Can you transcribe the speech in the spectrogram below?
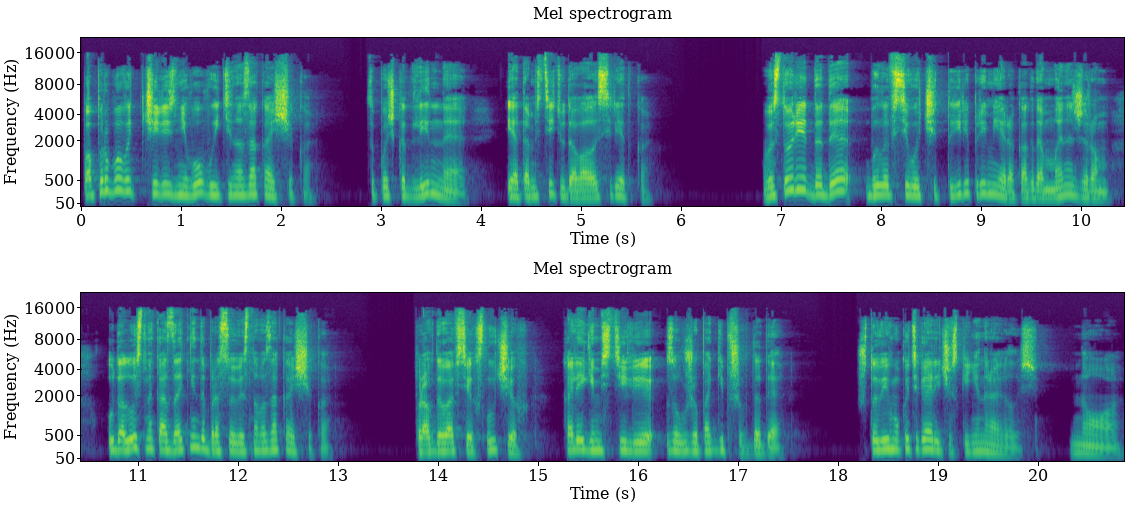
попробовать через него выйти на заказчика. Цепочка длинная, и отомстить удавалось редко. В истории ДД было всего четыре примера, когда менеджерам удалось наказать недобросовестного заказчика. Правда, во всех случаях коллеги мстили за уже погибших ДД что ему категорически не нравилось. Но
